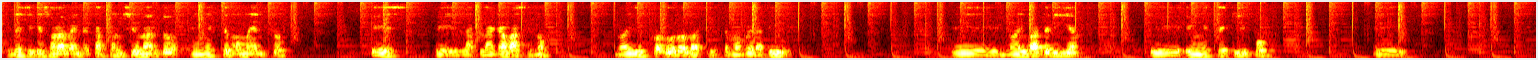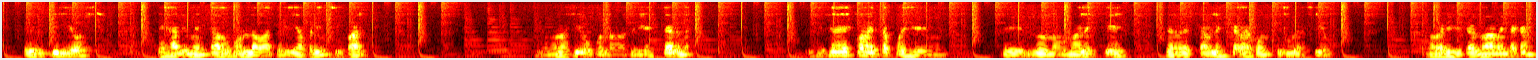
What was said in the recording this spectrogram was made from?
Es decir, que solamente está funcionando en este momento es eh, la placa base, ¿no? No hay disco duro, no hay sistema operativo. Eh, no hay batería. Eh, en este equipo, el BIOS es alimentado por la batería principal lo así, o por la batería externa. Y si se desconecta, pues lo normal es que se restablezca la configuración. Vamos a verificar nuevamente acá.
